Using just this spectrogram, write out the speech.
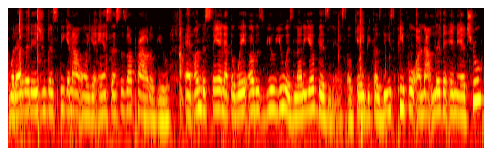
whatever it is you've been speaking out on. Your ancestors are proud of you. And understand that the way others view you is none of your business, okay? Because these people are not living in their truth.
